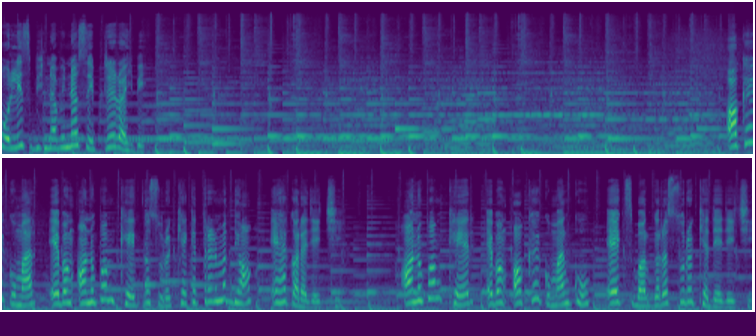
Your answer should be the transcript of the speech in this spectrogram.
ପୋଲିସ ଭିନ୍ନ ଭିନ୍ନ ସିଫ୍ଟରେ ରହିବେ। ଅକ୍ଷୟ କୁମାର ଏବଂ ଅନୁପମ ଖେରଙ୍କ ସୁରକ୍ଷା କ୍ଷେତ୍ରରେ ମଧ୍ୟ ଏହା କରାଯାଇଛି। ଅନୁପମ ଖେର ଏବଂ ଅକ୍ଷୟ କୁମାରଙ୍କୁ ଏକ୍ସ ବର୍ଗର ସୁରକ୍ଷା ଦିଆଯାଇଛି।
